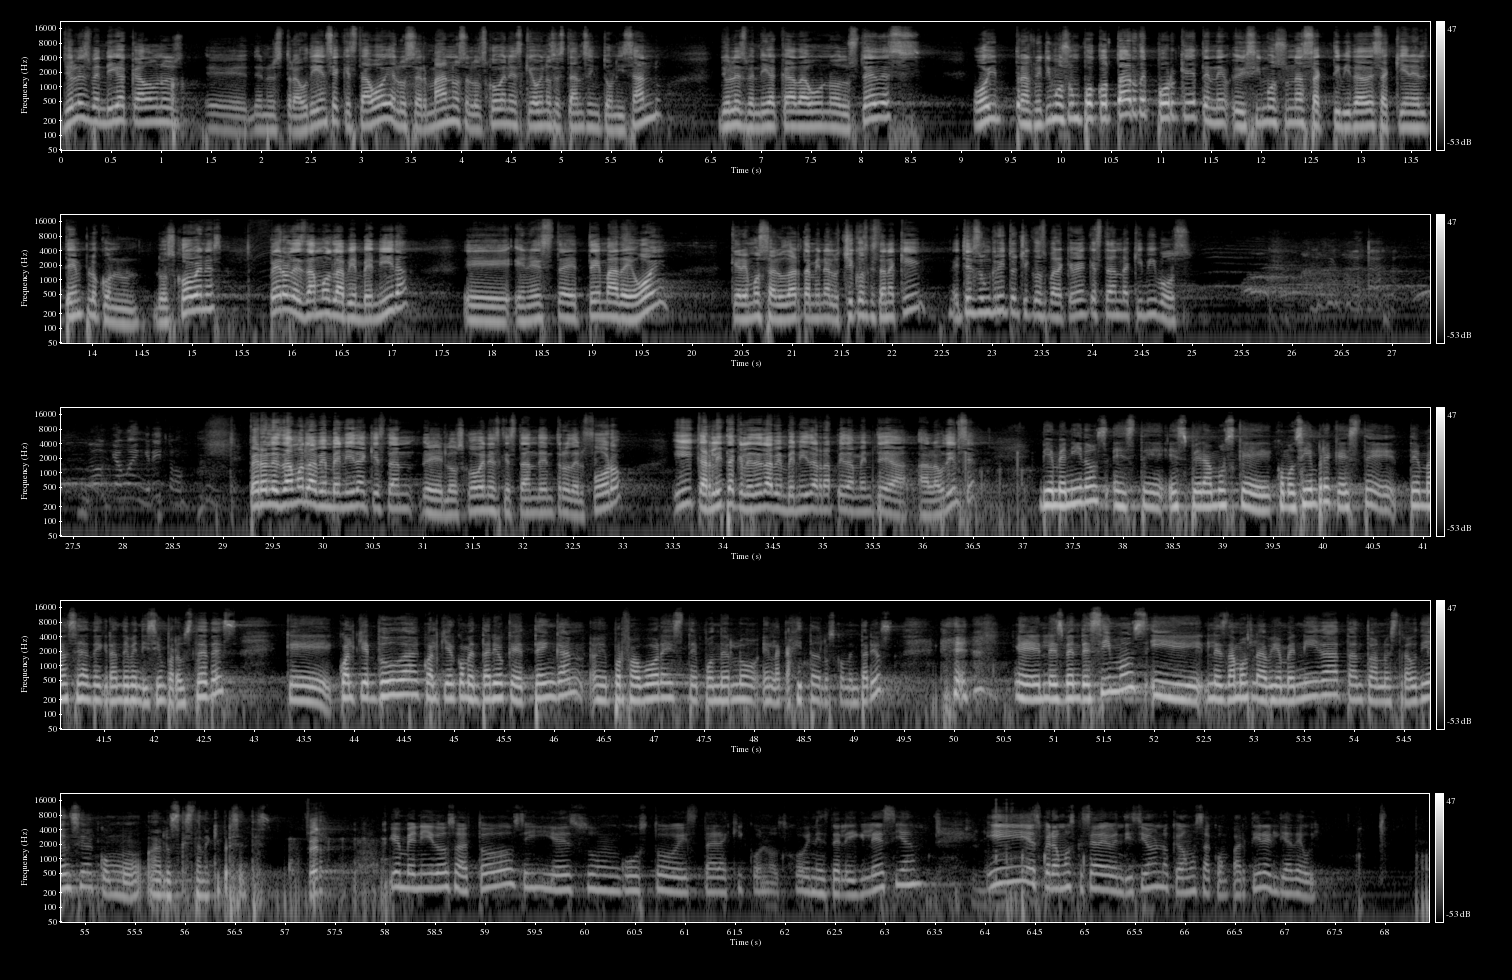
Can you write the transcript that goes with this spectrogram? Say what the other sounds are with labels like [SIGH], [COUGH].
Dios les bendiga a cada uno eh, de nuestra audiencia que está hoy, a los hermanos, a los jóvenes que hoy nos están sintonizando. Dios les bendiga a cada uno de ustedes. Hoy transmitimos un poco tarde porque hicimos unas actividades aquí en el templo con los jóvenes, pero les damos la bienvenida eh, en este tema de hoy. Queremos saludar también a los chicos que están aquí. Échense un grito, chicos, para que vean que están aquí vivos. Pero les damos la bienvenida. Aquí están eh, los jóvenes que están dentro del foro. Y Carlita, que le dé la bienvenida rápidamente a, la audiencia. Bienvenidos. Este, esperamos que, como siempre, que este tema sea de grande bendición para ustedes. Que cualquier duda, cualquier comentario que tengan, eh, por favor, este, ponerlo en la cajita de los comentarios. [LAUGHS] Eh, les bendecimos y les damos la bienvenida tanto a nuestra audiencia como a los que están aquí presentes. Fer. Bienvenidos a todos y es un gusto estar aquí con los jóvenes de la iglesia y esperamos que sea de bendición lo que vamos a compartir el día de hoy.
